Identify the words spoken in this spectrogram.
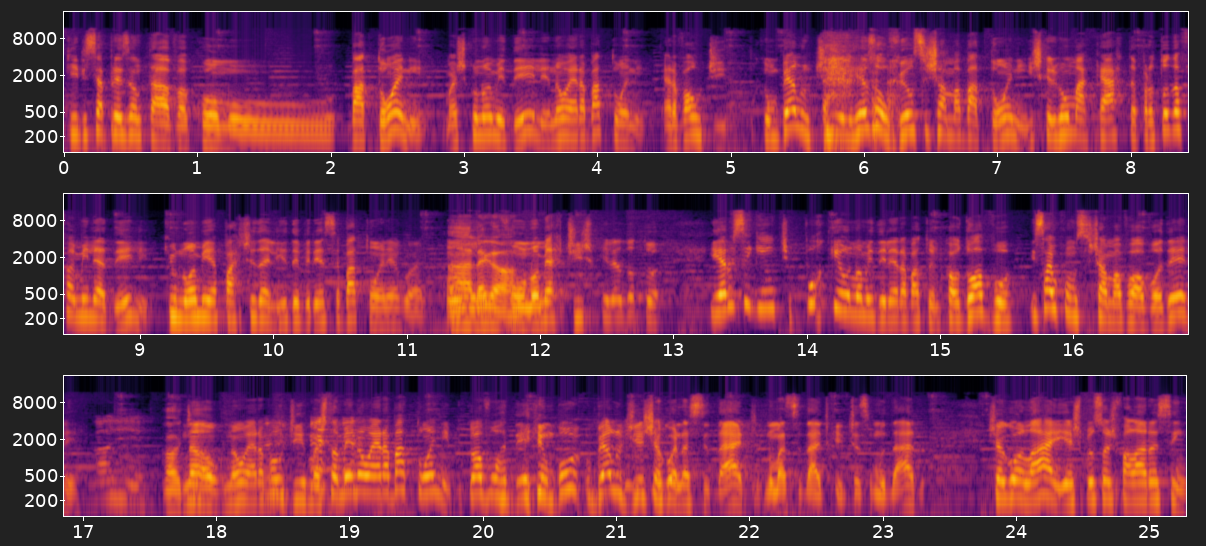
que ele se apresentava como Batone, mas que o nome dele não era Batone, era Valdir. Porque um belo dia ele resolveu se chamar Batone e escreveu uma carta pra toda a família dele que o nome a partir dali deveria ser Batone agora. Ah, Um- legal. Foi um nome artístico que ele adotou. E era o seguinte, por que o nome dele era Batone? Por causa do avô. E sabe como se chamava o avô dele? Valdir. Valdir. Não, não era Valdir, mas também não era Batone, porque o avô dele, um, bom- um belo dia, chegou na cidade, numa cidade que ele tinha se mudado. Chegou lá e as pessoas falaram assim:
